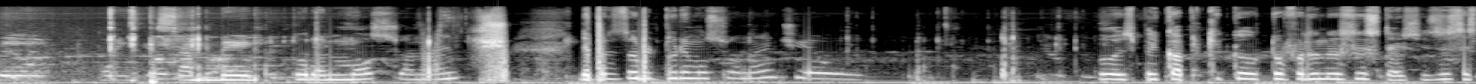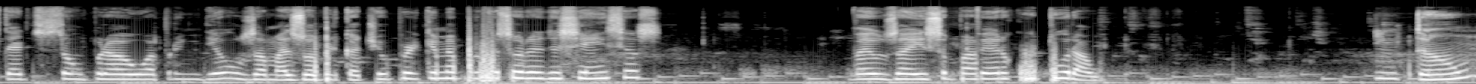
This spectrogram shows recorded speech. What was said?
depois dessa abertura emocionante. Depois dessa abertura emocionante, eu vou explicar porque que eu tô fazendo esses testes. Esses testes são para eu aprender a usar mais o aplicativo, porque minha professora de ciências vai usar isso para feira cultural. Então,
